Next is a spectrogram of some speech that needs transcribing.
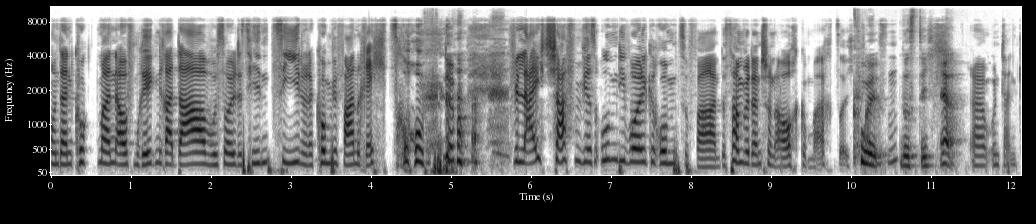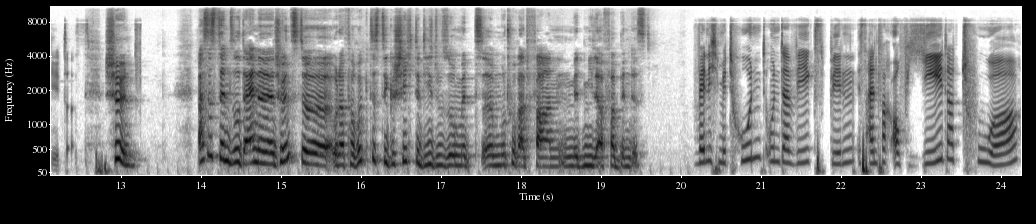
Und dann guckt man auf dem Regenradar, wo soll das hinziehen? Dann kommen wir fahren rechts rum. Vielleicht schaffen wir es, um die Wolke rumzufahren. Das haben wir dann schon auch gemacht. cool, Faxen. lustig, ja. Ähm, und dann geht das. Schön. Was ist denn so deine schönste oder verrückteste Geschichte, die du so mit äh, Motorradfahren mit Mila verbindest? Wenn ich mit Hund unterwegs bin, ist einfach auf jeder Tour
